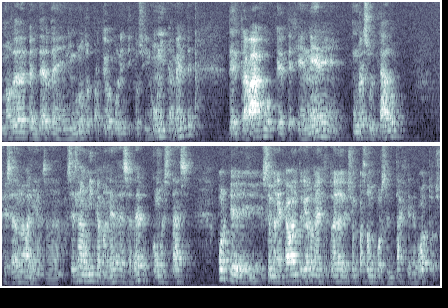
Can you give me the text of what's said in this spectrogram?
No debe depender de ningún otro partido político, sino únicamente del trabajo que te genere un resultado que sea de una alianza nada más. Es la única manera de saber cómo estás porque se manejaba anteriormente, toda la elección pasada, un porcentaje de votos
